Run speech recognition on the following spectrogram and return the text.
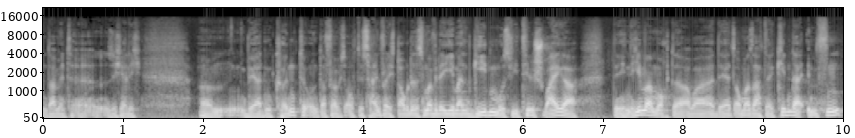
damit äh, sicherlich ähm, werden könnte und dafür habe ich auch designt, weil ich glaube, dass es mal wieder jemanden geben muss wie Till Schweiger, den ich nicht immer mochte, aber der jetzt auch mal sagte, Kinder impfen,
